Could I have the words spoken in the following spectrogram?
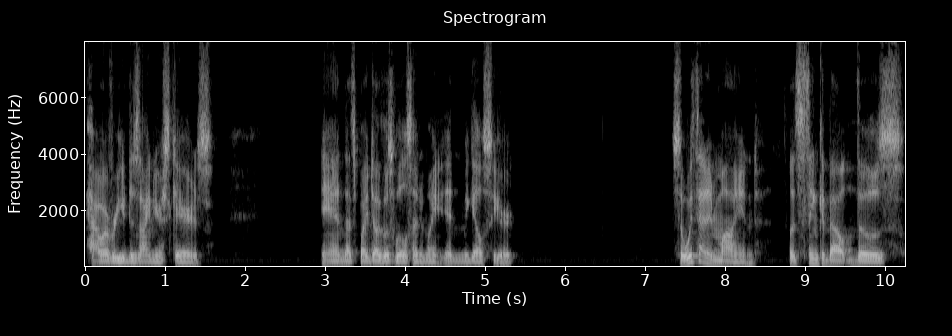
however you design your scares. And that's by Douglas Wilson and, my, and Miguel Sicart. So with that in mind, let's think about those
